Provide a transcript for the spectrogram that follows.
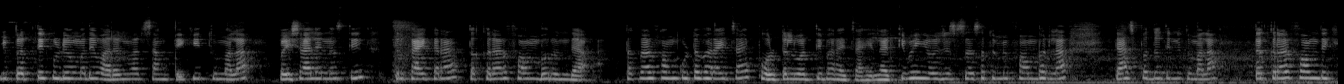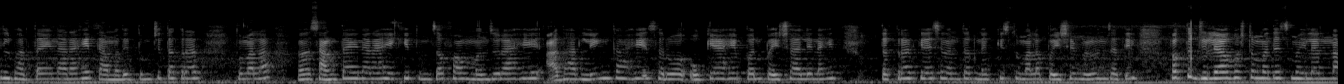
मी प्रत्येक व्हिडिओमध्ये वारंवार सांगते की तुम्हाला पैसे आले नसतील तर काय करा तक्रार फॉर्म भरून द्या. तक्रार फॉर्म कुठं भरायचा आहे? पोर्टलवरती भरायचा आहे. लाडकी बहीण योजनेचा जसा तुम्ही फॉर्म भरला त्याच पद्धतीने तुम्हाला तक्रार फॉर्म देखील भरता येणार आहे. त्यामध्ये तुमची तक्रार तुम्हाला सांगता येणार आहे की तुमचा फॉर्म मंजूर आहे आधार लिंक आहे सर्व ओके आहे पण पैसे आले नाहीत. तक्रार केल्याच्यानंतर नक्कीच तुम्हाला पैसे मिळून जातील. फक्त जुलै ऑगस्टमध्येच महिलांना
